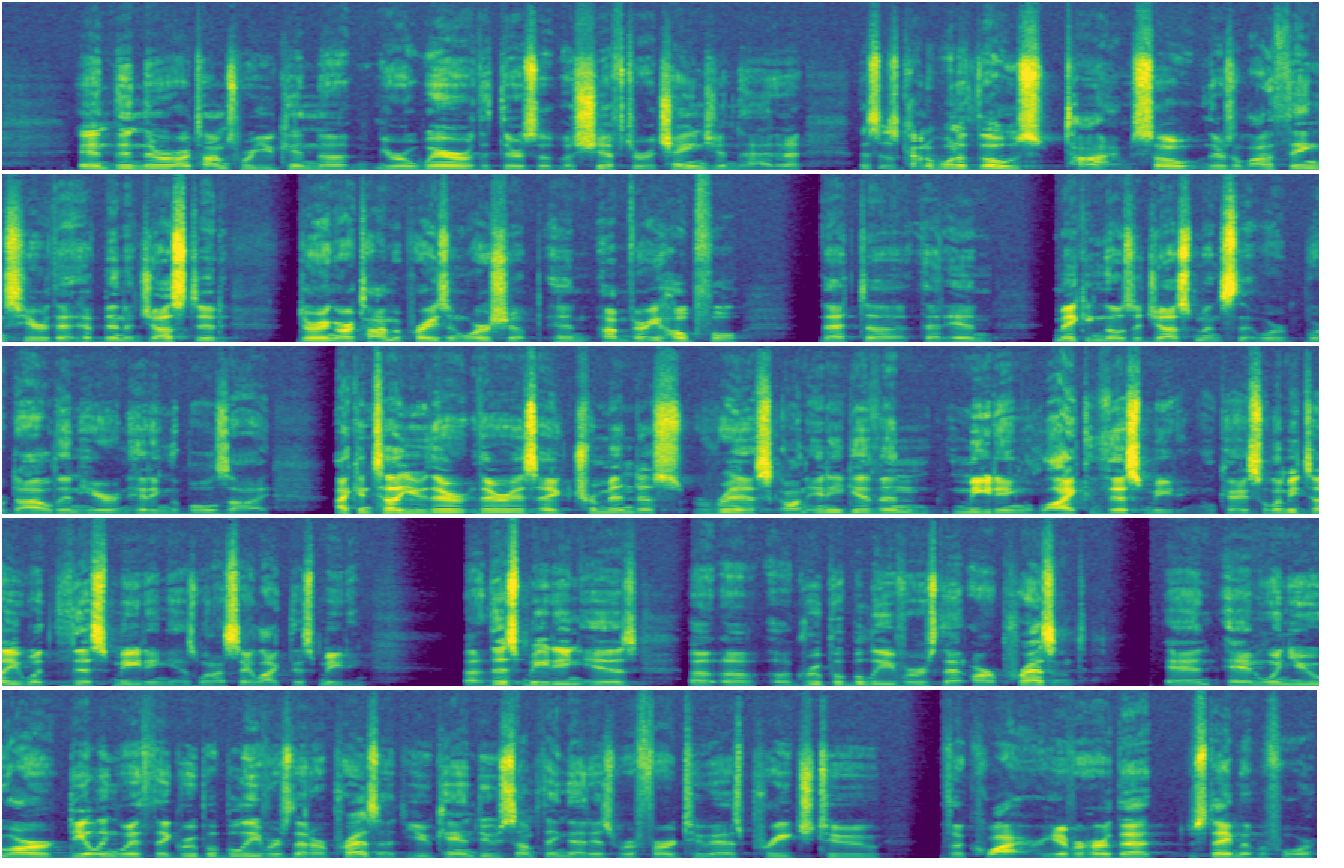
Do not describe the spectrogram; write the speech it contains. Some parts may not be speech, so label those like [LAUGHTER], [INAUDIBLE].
And then there are times where you can, you're aware that there's a, shift or a change in that. And this is kind of one of those times. So there's a lot of things here that have been adjusted during our time of praise and worship, and I'm very hopeful that uh, that in making those adjustments that we're, we're dialed in here and hitting the bullseye. I can tell you there, there is a tremendous risk on any given meeting like this meeting, okay? So let me tell you what this meeting is when I say like this meeting. Uh, this meeting is a, a, a group of believers that are present and, and when you are dealing with a group of believers that are present, you can do something that is referred to as preach to the choir. You ever heard that statement before?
